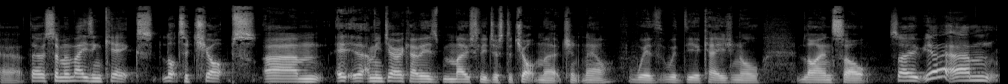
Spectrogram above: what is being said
Uh, there were some amazing kicks, lots of chops. Um, it, I mean, Jericho is mostly just a chop merchant now, with with the occasional Lionsault. So yeah, um,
